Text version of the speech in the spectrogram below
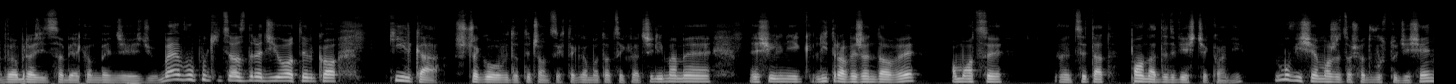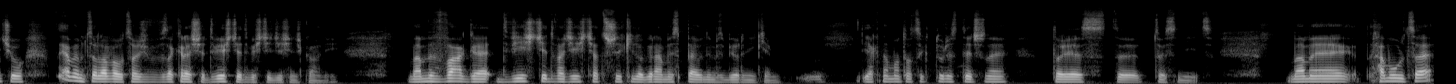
wyobrazić sobie, jak on będzie jeździł. BMW póki co zdradziło tylko kilka szczegółów dotyczących tego motocykla, czyli mamy silnik litrowy rzędowy o mocy, e, cytat, ponad 200 koni. Mówi się może coś o 210, no ja bym celował coś w zakresie 200-210 koni. Mamy wagę 223 kg z pełnym zbiornikiem. Jak na motocykl turystyczny to jest, e, to jest nic. Mamy hamulce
